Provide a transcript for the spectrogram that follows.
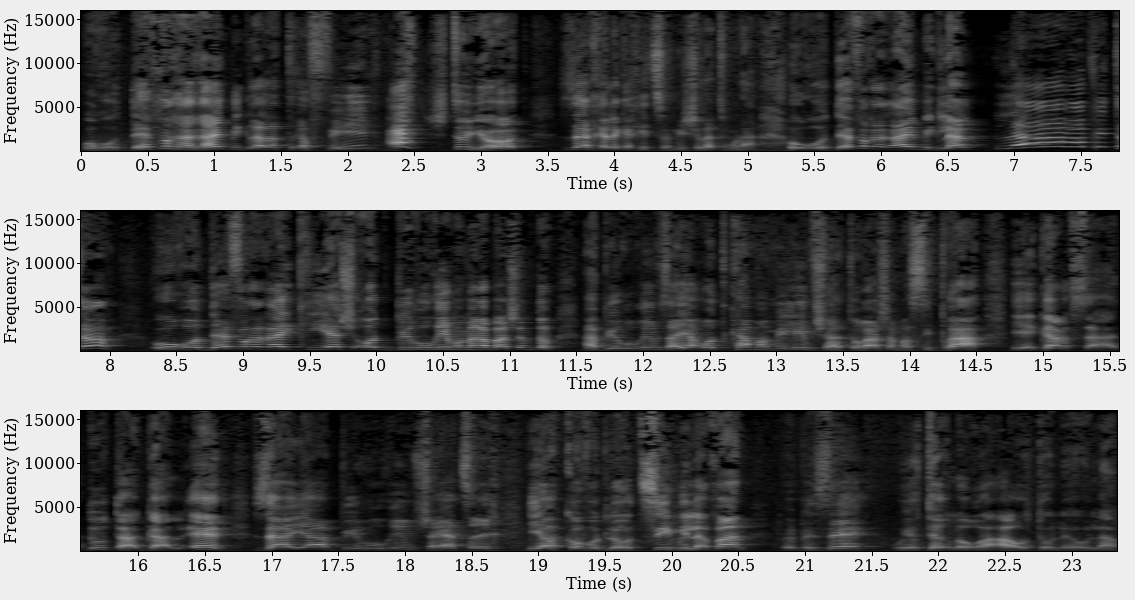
הוא רודף אחריי בגלל התרפים? אה, שטויות. זה החלק החיצוני של התמונה. הוא רודף אחריי בגלל... למה פתאום? הוא רודף אחריי כי יש עוד בירורים, אומר הבעל שם טוב, הבירורים זה היה עוד כמה מילים שהתורה שמה סיפרה, יגר סעדותא, גל עד, זה היה הבירורים שהיה צריך יעקב עוד להוציא מלבן, ובזה הוא יותר לא ראה אותו לעולם.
